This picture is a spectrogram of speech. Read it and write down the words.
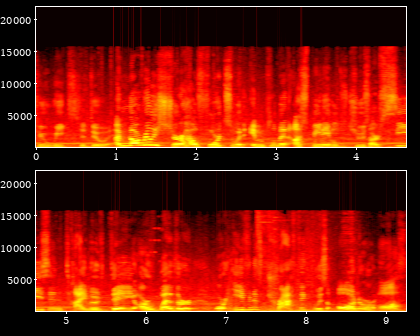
two weeks to do it. I'm not really sure how Forza would implement us being able to choose our season, time of day, our weather, or even if traffic was on or off.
